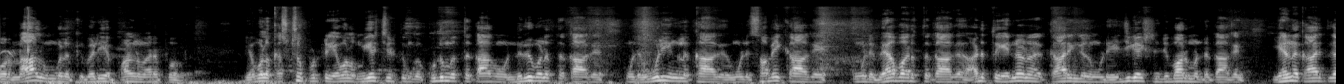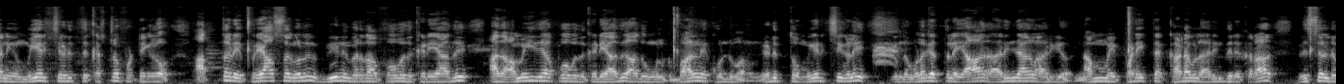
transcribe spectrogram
ஒரு நாள் உங்களுக்கு வெளியே பலன் வரப்போகிறது. எவ்வளோ கஷ்டப்பட்டு எவ்வளோ முயற்சி எடுத்து உங்கள் குடும்பத்துக்காக உங்கள் நிறுவனத்துக்காக உங்களுடைய ஊழியங்களுக்காக உங்களுடைய சபைக்காக உங்களுடைய வியாபாரத்துக்காக அடுத்து என்னென்ன காரியங்கள் உங்களுடைய எஜுகேஷன் டிபார்ட்மெண்ட்டுக்காக என்ன காரியத்துக்காக நீங்கள் முயற்சி எடுத்து கஷ்டப்பட்டீங்களோ அத்தனை பிரயாசங்களும் வீணு விரதா போவது கிடையாது. அது அமைதியாக போவது கிடையாது. அது உங்களுக்கு பலனை கொண்டு வரும். எடுத்த முயற்சிகளை இந்த உலகத்தில் யார் அறிஞ்சாங்களோ அறியோ நம்மை படைத்த கடவுள் அறிந்திருக்கிறார். ரிசல்ட்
